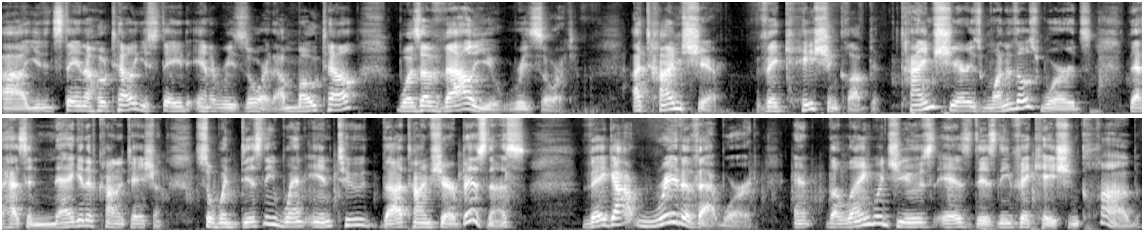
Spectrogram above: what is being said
Uh, you didn't stay in a hotel, you stayed in a resort. A motel was a value resort. A timeshare, vacation club. Timeshare is one of those words that has a negative connotation. So when Disney went into the timeshare business, they got rid of that word. And the language used is Disney Vacation Club,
